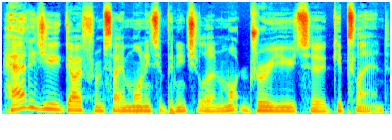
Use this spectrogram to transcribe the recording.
how did you go from, say, Mornington Peninsula and what drew you to Gippsland?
